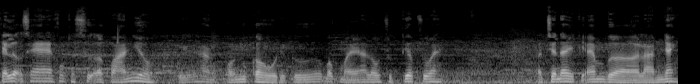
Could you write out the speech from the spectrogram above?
cái lượng xe không thật sự là quá nhiều. Quý khách hàng có nhu cầu thì cứ bốc máy alo trực tiếp giúp em. Ở trên đây thì em vừa làm nhanh.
